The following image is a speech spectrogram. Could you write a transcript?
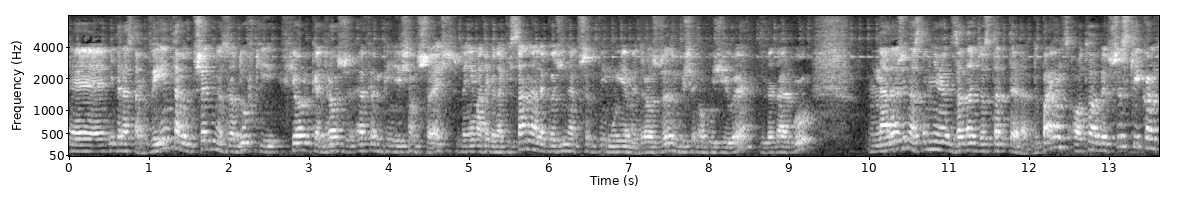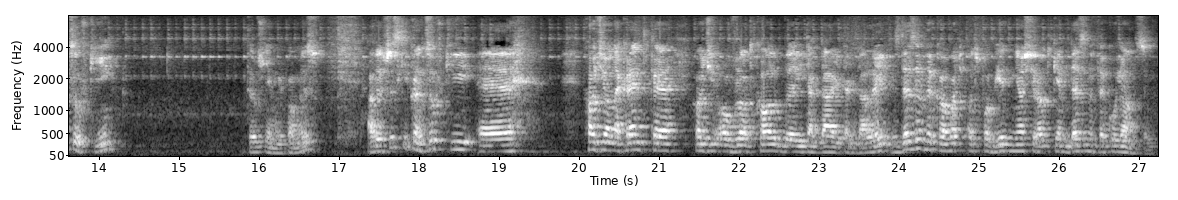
e, i teraz tak, wyjęta uprzednio z lodówki fiolkę drożdży FM56, tutaj nie ma tego napisane, ale godzinę przed wyjmujemy drożdże, żeby się obudziły z letargu. Należy następnie zadać do startera, dbając o to, aby wszystkie końcówki, to już nie mój pomysł, aby wszystkie końcówki, e, chodzi o nakrętkę, chodzi o wlot kolby i tak dalej, i tak zdezynfekować odpowiednio środkiem dezynfekującym.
